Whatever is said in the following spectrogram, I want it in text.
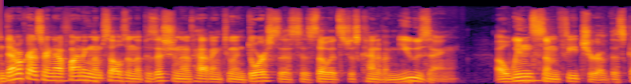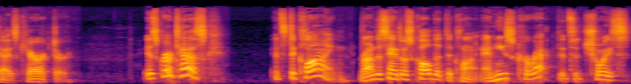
And Democrats are now finding themselves in the position of having to endorse this as though it's just kind of amusing, a winsome feature of this guy's character. It's grotesque. It's decline. Ron DeSantis called it decline, and he's correct. It's a choice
